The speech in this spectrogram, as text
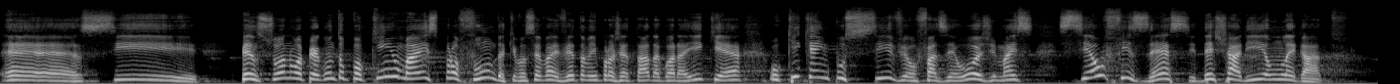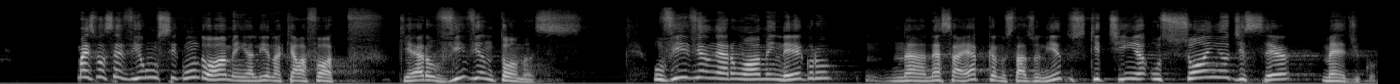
é, se pensou numa pergunta um pouquinho mais profunda, que você vai ver também projetada agora aí, que é: o que, que é impossível fazer hoje, mas se eu fizesse, deixaria um legado? Mas você viu um segundo homem ali naquela foto, que era o Vivian Thomas. O Vivian era um homem negro na, nessa época nos Estados Unidos que tinha o sonho de ser médico.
